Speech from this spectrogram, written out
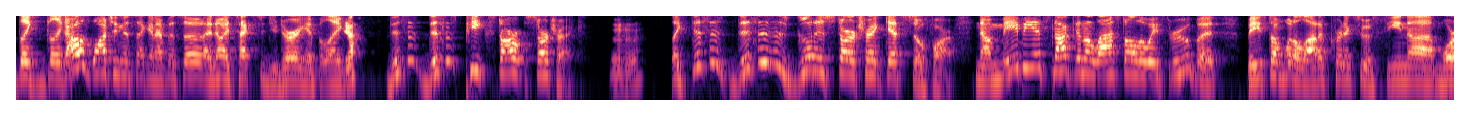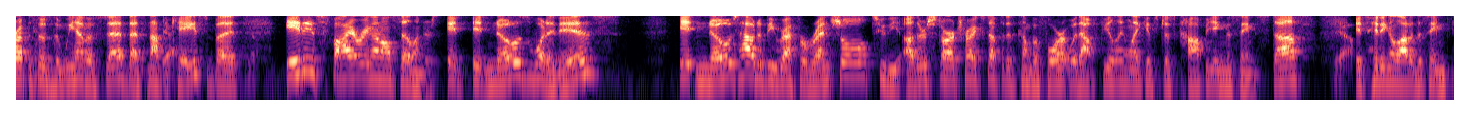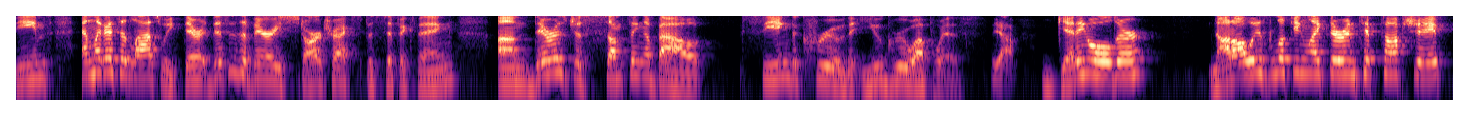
like like I was watching the second episode. I know I texted you during it, but like. Yeah this is this is peak Star Star Trek. Mm-hmm. Like this is this is as good as Star Trek gets so far. Now maybe it's not going to last all the way through, but based on what a lot of critics who have seen uh, more episodes than we have have said, that's not yeah. the case. But it is firing on all cylinders. It it knows what it is. It knows how to be referential to the other Star Trek stuff that has come before it without feeling like it's just copying the same stuff. Yeah. It's hitting a lot of the same themes. And like I said last week, there this is a very Star Trek specific thing um, there is just something about seeing the crew that you grew up with. Yeah. Getting older, not always looking like they're in tip top shape,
